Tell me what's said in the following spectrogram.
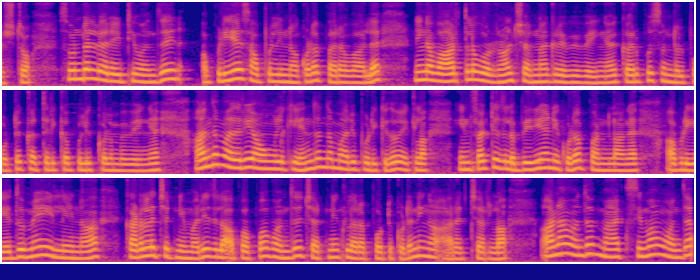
கஷ்டம். சுண்டல் வெரைட்டி வந்து அப்படியே சாப்பிட்லினா கூட பரவாயில்ல. நீங்கள் வாரத்தில் ஒரு நாள் சன்னா கிரேவி வைங்க கருப்பு சுண்டல் போட்டு கத்திரிக்காய் புளிக்குழம்பு வைங்க. அந்த மாதிரி அவங்களுக்கு எந்தெந்த மாதிரி பிடிக்குதோ வைக்கலாம். இன்ஃபேக்ட் இதில் பிரியாணி கூட பண்ணலாங்க. அப்படி எதுவுமே இல்லைன்னா கடலை சட்னி மாதிரி இதில் அப்பப்போ வந்து சட்னிக்குள்ளார போட்டு கூட நீங்கள் அரைச்சிடலாம். ஆனால் வந்து மேக்ஸிமம் வந்து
